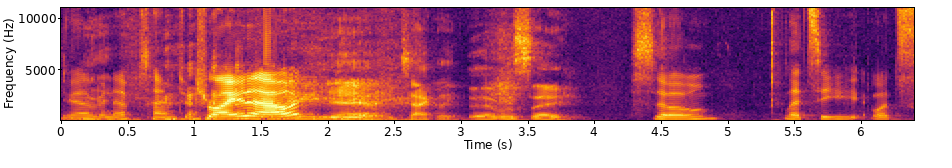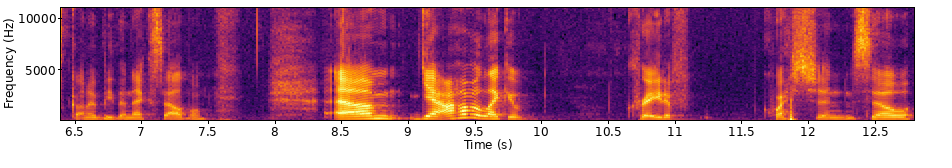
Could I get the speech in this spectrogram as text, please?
You have Yeah. enough time to try it out. Yeah, exactly. Yeah, we'll see. So let's see what's gonna be the next album. Um, yeah, I have a, like a creative question. So,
